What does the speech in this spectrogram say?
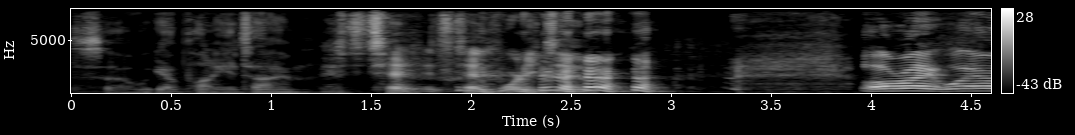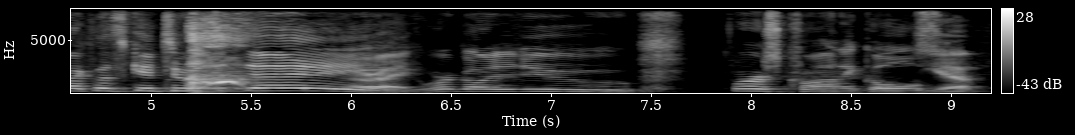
So we got plenty of time. It's ten. It's ten forty-two. All right, well, Eric, let's get to it today. All right. We're going to do First Chronicles, yep.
